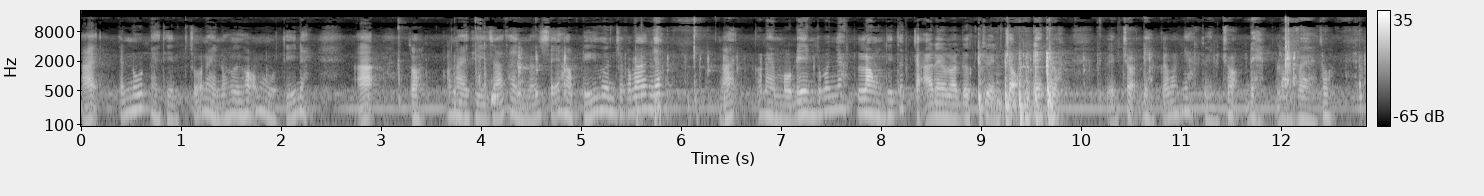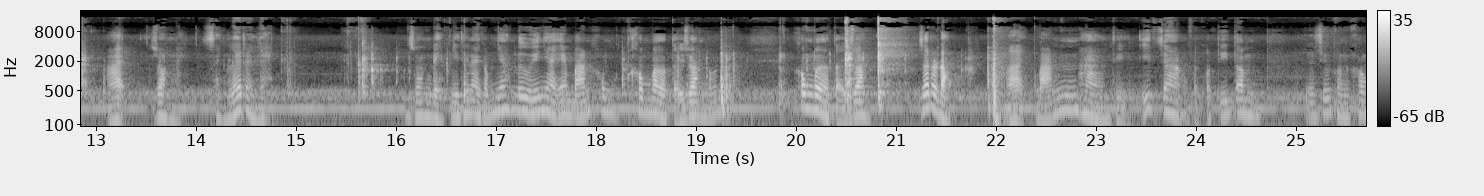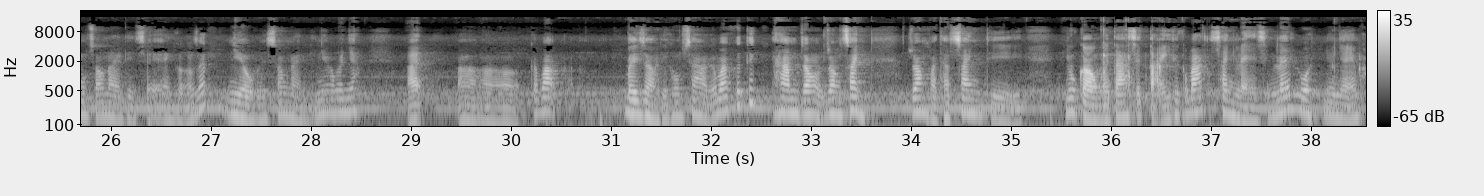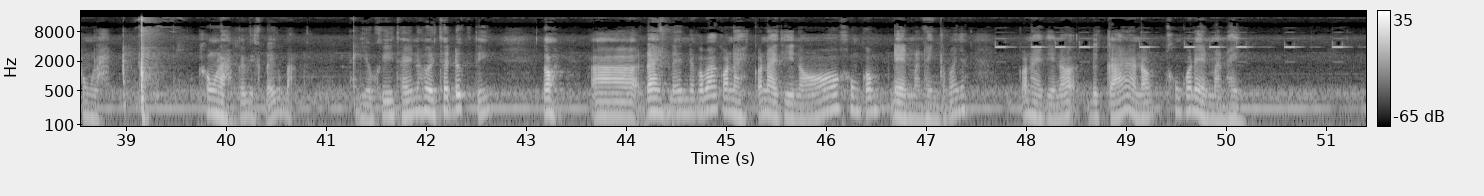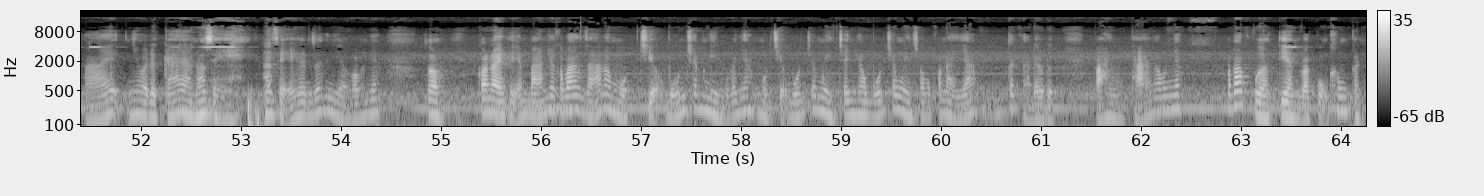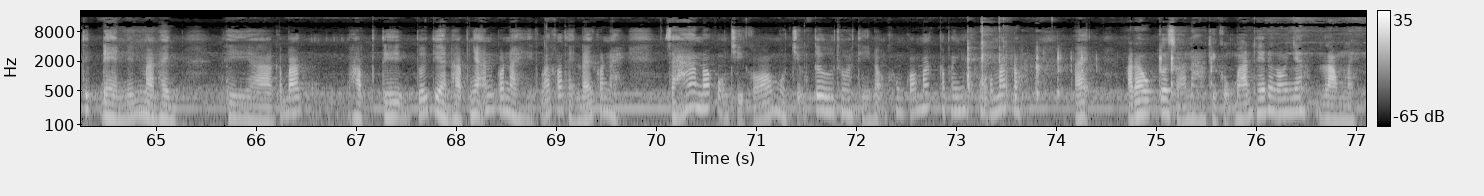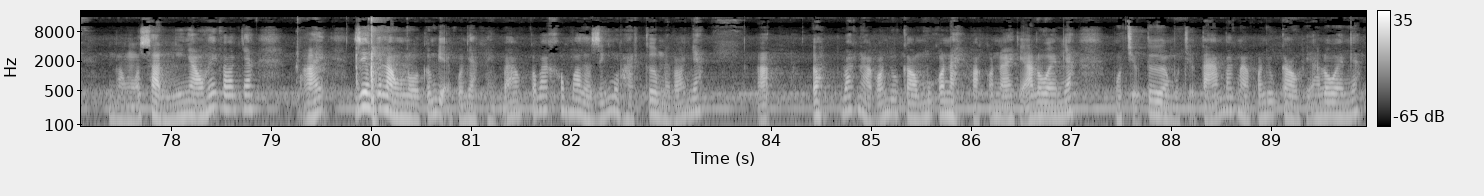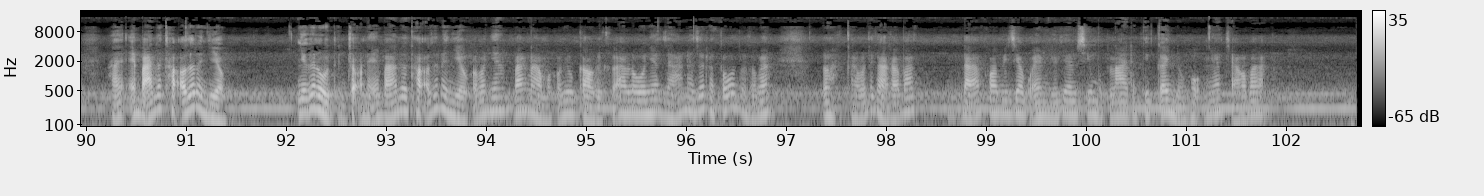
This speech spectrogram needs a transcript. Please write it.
Đấy, cái nút này thì chỗ này nó hơi hõm một tí này. Đó rồi con này thì giá thành nó sẽ hợp lý hơn cho các bác nhé Đấy, con này màu đen các bác nhé lòng thì tất cả đều là được tuyển chọn đẹp rồi. Tuyển chọn đẹp các bác nhé tuyển chọn đẹp là về thôi. Đấy, doang này xanh lết này lẹt doang đẹp như thế này các bác nhé lưu ý nhà em bán không không bao giờ tẩy doang đó không bao giờ tẩy răng rất là độc. Đấy, bán hàng thì ít ra cũng phải có tí tâm. Chứ còn không sau này thì sẽ ảnh hưởng rất nhiều về sau này nhé các bác nhé. Đấy, uh, các bác bây giờ thì không sao. Các bác cứ thích ham rong, rong xanh. Rong phải thật xanh thì nhu cầu người ta sẽ tẩy cho các bác. Xanh lè xanh lét luôn. Nhưng nhà em không làm. Không làm cái việc đấy các bạn. Nhiều khi thấy nó hơi thất đức tí. Rồi à, đây lên cho các bác con này. Con này thì nó không có đèn màn hình các bác nhé con này thì nó được cái là nó không có đèn màn hình. Đấy, nhưng mà được cái là nó rẻ nó rẻ hơn rất nhiều các bác nhé rồi con này thì em bán cho các bác giá là 1 triệu 400 nghìn các bác nhé 1 triệu 400 nghìn tranh nhau 400 nghìn so với con này nhá. Tất cả đều được và hàng tháng các bác nhé các bác vừa tiền và cũng không cần thích đèn lên màn hình. Thì à, các bác hợp thì túi tiền hợp nhãn con này thì các bác có thể lấy con này. Giá nó cũng chỉ có một triệu tư thôi thì nó cũng không có mắc các bác nhé không có mắc đâu. Đấy ở đâu cơ sở nào thì cũng bán thế được các bác nhé lòng này lòng nó sần như nhau hết các bác nhé đấy riêng cái lòng nồi cơm điện của nhật này bao các bác không bao giờ dính một hạt cơm này các bác nhé đó rồi bác nào có nhu cầu mua con này hoặc con này thì alo em nhé một triệu tư một triệu tám bác nào có nhu cầu thì alo em nhé đấy, em bán cho thợ rất là nhiều những cái nồi tuyển chọn này em bán cho thợ rất là nhiều, các bác nhé. Bác nào mà có nhu cầu thì cứ alo nhé, giá là rất là tốt rồi các bác. Rồi, cảm ơn tất cả các bác đã coi video của em. Nhớ cho em xin một like, đăng ký kênh ủng hộ nhé. Chào các bác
